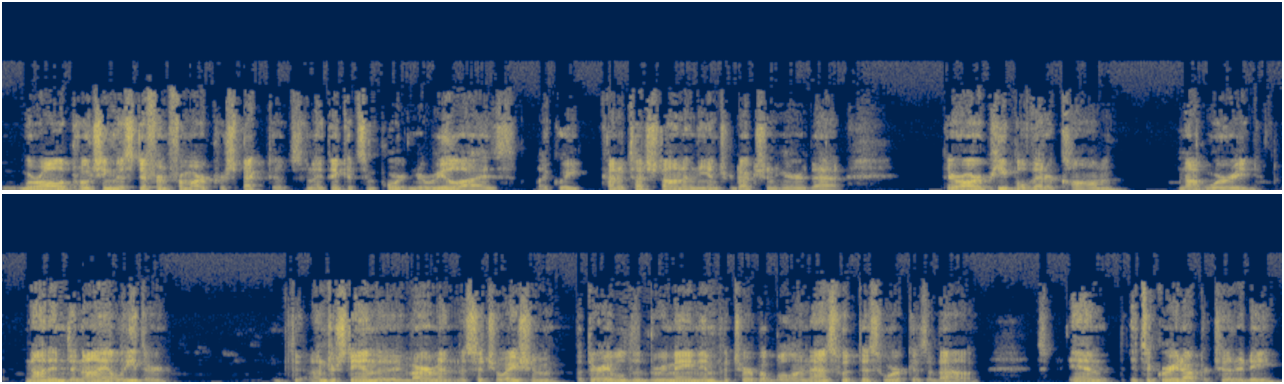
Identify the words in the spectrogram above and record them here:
we're all approaching this different from our perspectives. And I think it's important to realize, like we kind of touched on in the introduction here, that there are people that are calm, not worried, not in denial either, understand the environment and the situation, but they're able to remain imperturbable. And that's what this work is about. And it's a great opportunity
